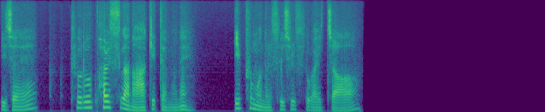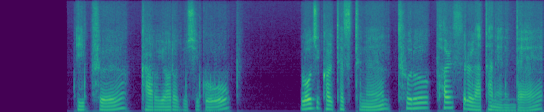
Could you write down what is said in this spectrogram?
이제 true, false가 나왔기 때문에 if문을 쓰실 수가 있죠. if 괄호 열어주시고 logical test는 true, false를 나타내는데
